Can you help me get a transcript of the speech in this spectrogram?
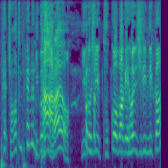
패- 저 같은 팬은 이것이- 다 알아요. 이것이 국거박의 현실입니까?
